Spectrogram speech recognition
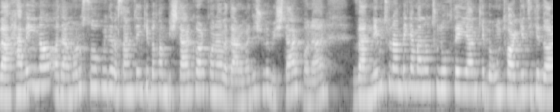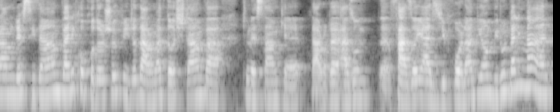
و همه اینا آدما رو سوق میده به سمت اینکه بخوام بیشتر کار کنن و درآمدشون رو بیشتر کنن. و نمی‌تونم بگم الان تو نقطه ای هم که به اون تارگتی که دارم رسیدم ولی خب خدا رو شکر اینجا درآمد داشتم و تونستم که در واقع از اون فضای از جیب خوردن بیام بیرون. ولی من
